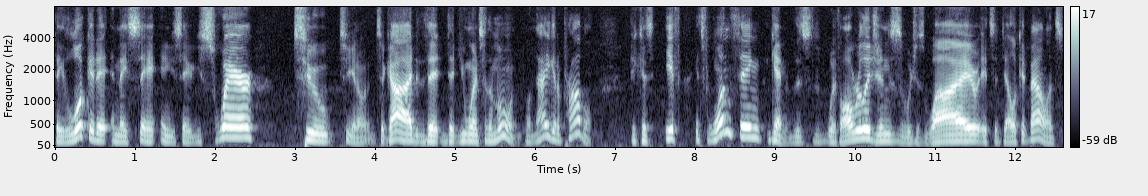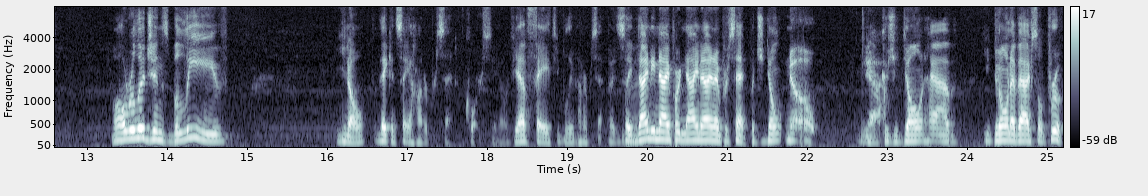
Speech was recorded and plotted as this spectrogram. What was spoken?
they look at it and they say, and you say, you swear to, to you know, to God that that you went to the moon. Well, now you get a problem, because if it's one thing, again, this with all religions, which is why it's a delicate balance. All religions believe, you know, they can say 100%, of course. You know, if you have faith, you believe 100%, but say Right. 99.999%, but you don't know Yeah. because you don't have you don't have actual proof.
